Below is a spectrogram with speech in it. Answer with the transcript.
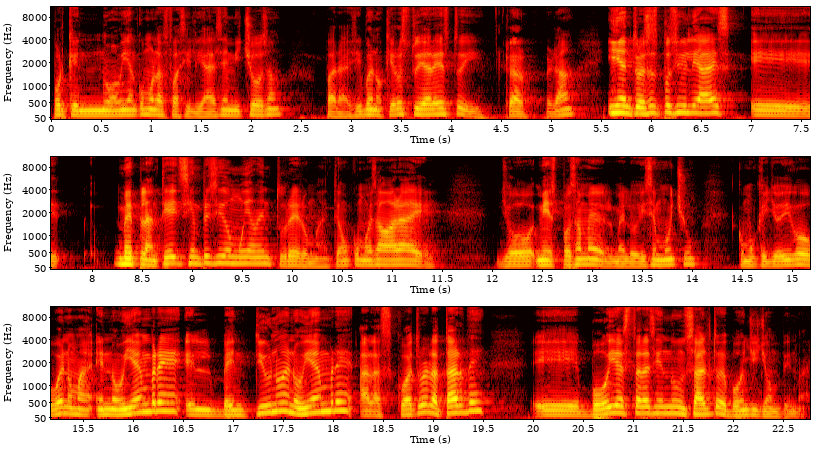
porque no habían como las facilidades en mi choza para decir, bueno, quiero estudiar esto y, Claro. ¿verdad? Y dentro de esas posibilidades, eh, me planteé, siempre he sido muy aventurero, mae. tengo como esa vara de, yo, mi esposa me, me lo dice mucho, como que yo digo, bueno, mae, en noviembre, el 21 de noviembre, a las 4 de la tarde, eh, voy a estar haciendo un salto de bungee jumping, mae.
